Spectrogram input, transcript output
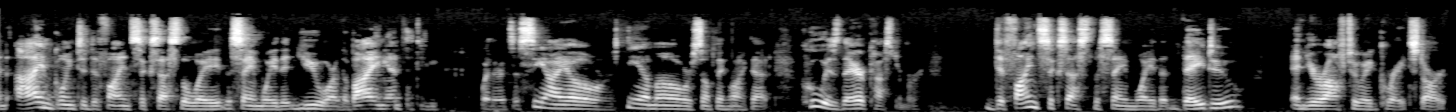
and I'm going to define success the way the same way that you are the buying entity, whether it's a CIO or a CMO or something like that. Who is their customer? Define success the same way that they do, and you're off to a great start.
